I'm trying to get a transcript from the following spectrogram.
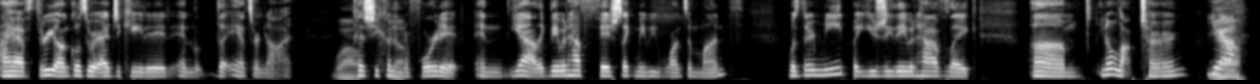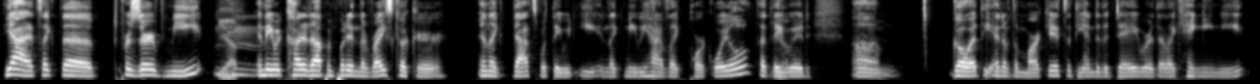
i have three uncles who are educated and the aunts are not. Wow, because she couldn't Yeah. afford it. And yeah like they would have fish like maybe once a month was their meat but usually they would have like um you know lapchung Yeah, yeah it's like the preserved meat. Yeah. Mm-hmm. and they would cut it up and put it in the rice cooker. And like that's what they would eat. And like maybe have like pork oil that they Yeah. would um go at the end of the markets at the end of the day where they're like hanging meat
